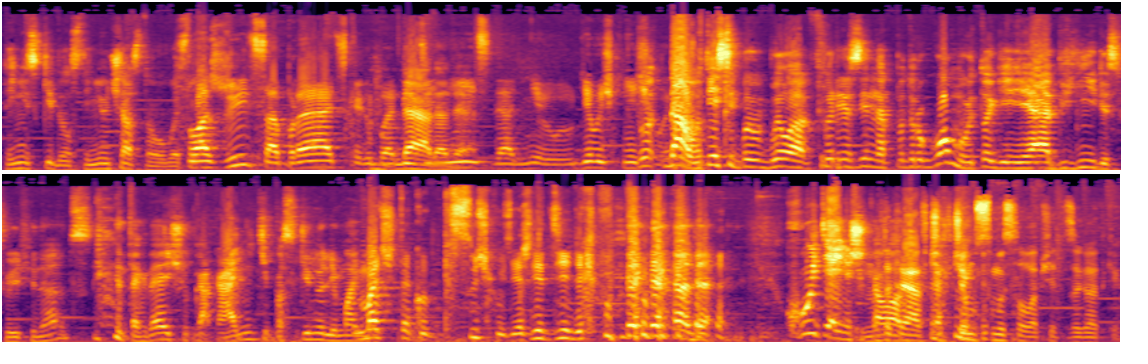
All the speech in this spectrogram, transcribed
Ты не скидывался, ты не участвовал в этом. Сложить, собрать, как бы Да, да, объединить, да, не- у девочки нечего. Ну, да, вот если бы было фрезина по-другому, в итоге они объединили свои финансы, тогда еще как. А они типа скинули монету. мальчик такой, сучка, у тебя же нет денег. Да. Хуй тебя не Ну так а шоколад. в, чём- в чем смысл вообще этой загадки?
